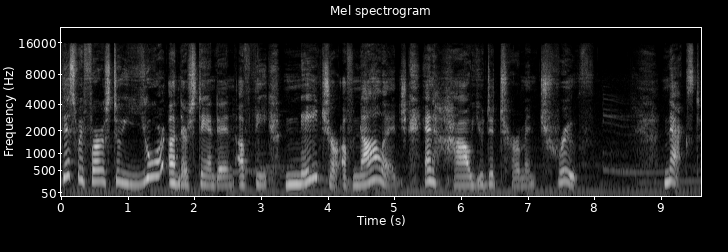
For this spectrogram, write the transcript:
this refers to your understanding of the nature of knowledge and how you determine truth. Next,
